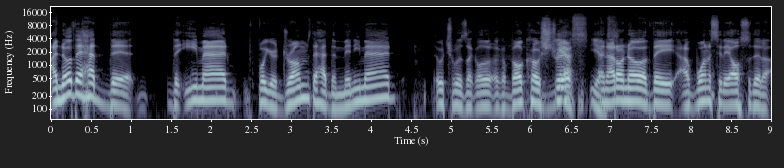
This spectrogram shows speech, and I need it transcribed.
I know they had the the EMAD for your drums. They had the mini Mad, which was like a like a Velcro strip. Yes, yes. And I don't know if they. I want to say they also did a,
